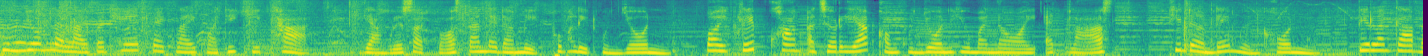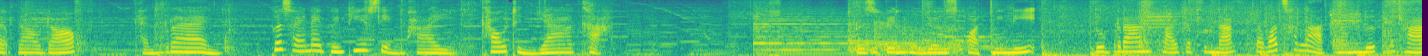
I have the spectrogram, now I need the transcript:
หุ่นยนต์หลาย ๆ ประเทศไปไกลกว่าที่คิดค่ะ อย่างบริษัท Boston Dynamics ผู้ผลิตหุ่นยนต์ ปล่อยคลิปความอัจฉริยะของหุ่นยนต์ Humanoid Atlas ที่เดินได้เหมือนคนตีลังกาแบบ round-off แข็งแรง เพื่อใช้ในพื้นที่เสี่ยงภัยเข้าถึงยากค่ะหรือจะเป็นหุ่นยนต์ SpotMini รูปร่างคล้ายกับสุนัขแต่ว่าฉลาดล้ำลึกนะคะ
